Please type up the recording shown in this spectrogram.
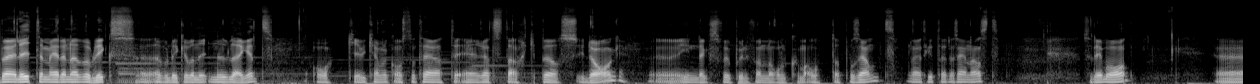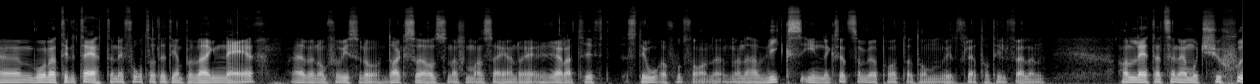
Vi börjar lite med en överblicks, eh, överblick över nuläget. Och eh, vi kan väl konstatera att det är en rätt stark börs idag. Eh, index var upp ungefär 0,8 procent när jag tittade senast. Så det är bra. Volatiliteten är fortsatt lite grann på väg ner. Även om förvisso då dagsrörelserna får man säga ändå är relativt stora fortfarande. Men det här VIX-indexet som vi har pratat om vid ett flertal tillfällen har letat sig ner mot 27.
